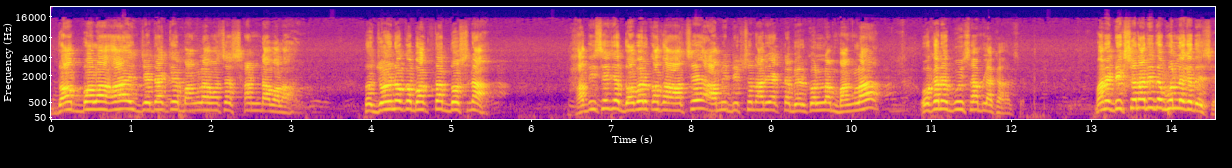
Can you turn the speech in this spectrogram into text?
দব বলা হয়, যেটাকে বাংলা ভাষায় সান্ডা বলা হয়। তো জৈনক বক্তার দোষ না। হাদিসে যে দবের কথা আছে, আমি ডিকশনারি একটা বের করলাম, বাংলা। ওখানে গুই সাপ লেখা আছে। মানে ডিকশনারিতে ভুল লিখে দিয়েছে।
